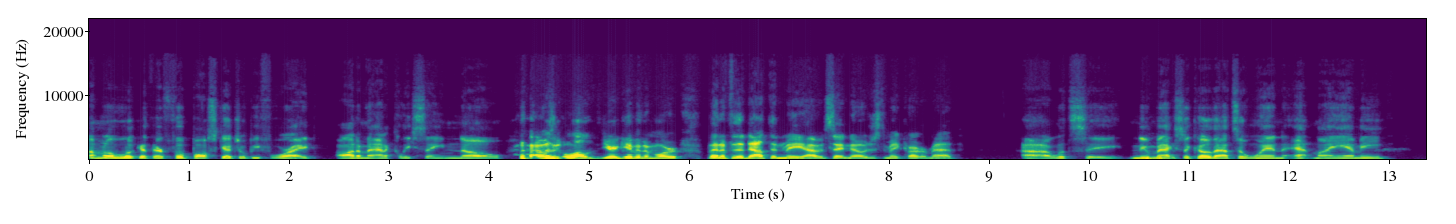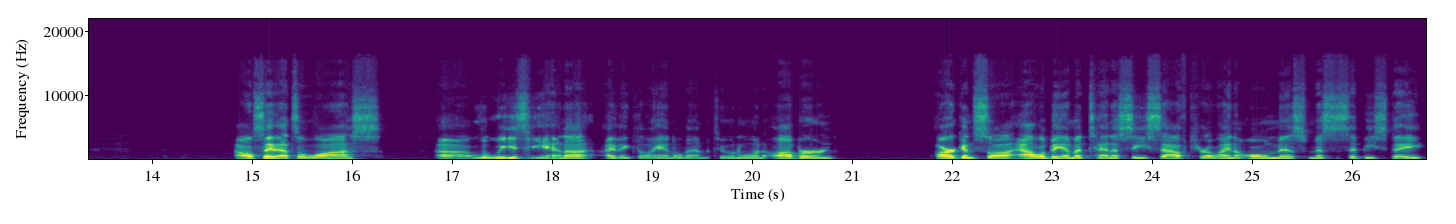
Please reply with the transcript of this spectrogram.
I'm going to look at their football schedule before I automatically say no. I was well, you're giving him more benefit of the doubt than me. I would say no just to make Carter mad. Uh, let's see. New Mexico, that's a win at Miami. I'll say that's a loss. Uh, Louisiana, I think they'll handle them two and one. Auburn, Arkansas, Alabama, Tennessee, South Carolina, Ole Miss, Mississippi State.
